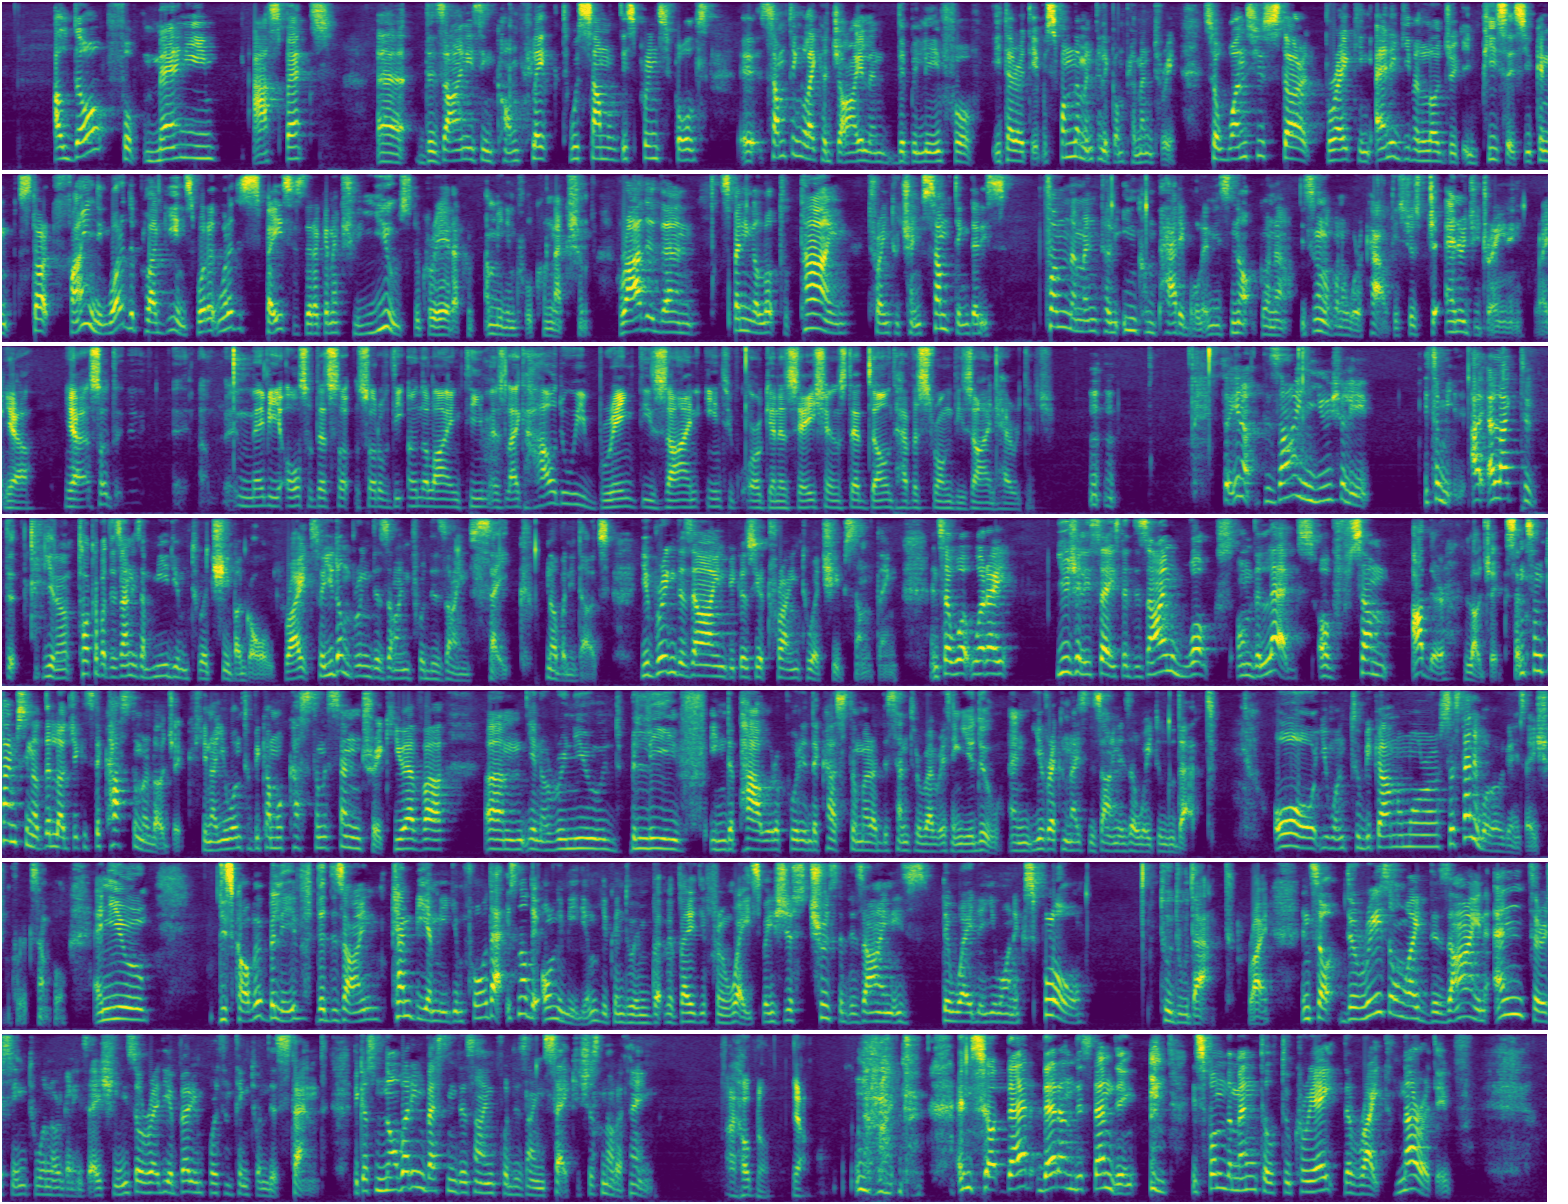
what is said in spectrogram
although for many aspects, uh, design is in conflict with some of these principles, uh, something like agile and the belief of iterative is fundamentally complementary. So once you start breaking any given logic in pieces, you can start finding what are the plugins, what are, what are the spaces that I can actually use to create a, a meaningful connection, rather than spending a lot of time trying to change something that is fundamentally incompatible and it's not gonna it's not gonna work out. It's just energy draining, right? Yeah, yeah. So maybe also that's sort of the underlying theme is like how do we bring design into organizations that don't have a strong design heritage? Mm -mm. so you know design usually it's a I, I like to, you know talk about design as a medium to achieve a goal right? So you don't bring design for design's sake. Nobody does. You bring design because you're trying to achieve something. And so what, what i usually say is that design walks on the legs of some other logics. And sometimes, you know, the logic is the customer logic. You know, you want to become more customer centric. You have a, um, you know, renewed belief in the power of putting the customer at the center of everything you do. And you recognize design as a way to do that. Or you want to become a more sustainable organization, for example. And you discover, believe that design can be a medium for that. It's not the only medium. You can do it in very different ways, but you just choose the design is the way that you want to explore to do that, right? And so the reason why design enters into an organization is already a very important thing to understand because nobody invests in design for design's sake. It's just not a thing. I hope not. Yeah. right. And so that, that understanding is fundamental to create the right narrative.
